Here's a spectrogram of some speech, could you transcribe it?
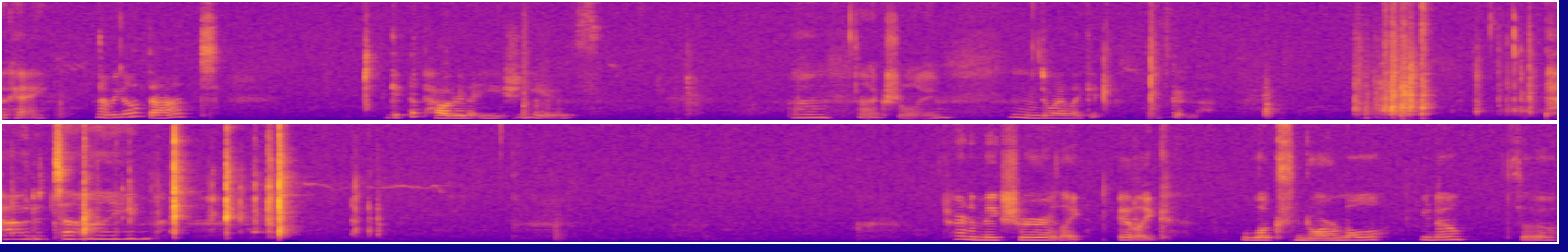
Okay, now we got that. Get the powder that you usually use. Um, actually, hmm, do I like it? It's good enough. Powder time! Trying to make sure like it like looks normal, you know? So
